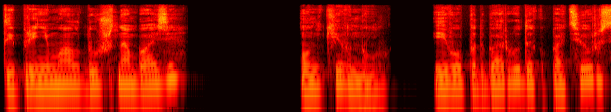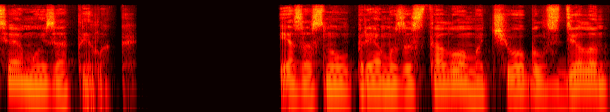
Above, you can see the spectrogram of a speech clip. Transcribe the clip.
«Ты принимал душ на базе?» Он кивнул, и его подбородок потерся о мой затылок. Я заснул прямо за столом, отчего был сделан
